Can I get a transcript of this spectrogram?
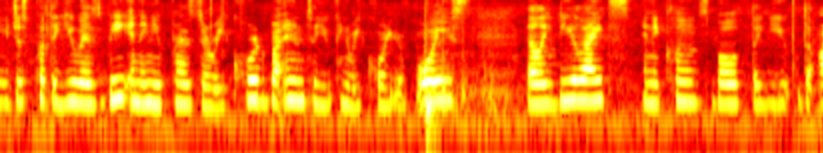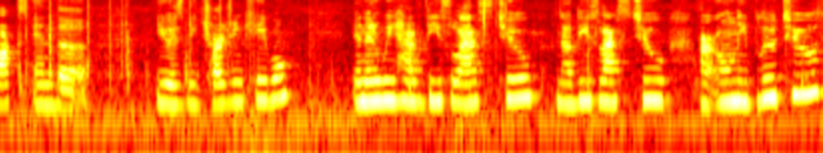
you just put the USB and then you press the record button so you can record your voice. LED lights and includes both the U, the aux and the USB charging cable. And then we have these last two. Now these last two are only Bluetooth.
